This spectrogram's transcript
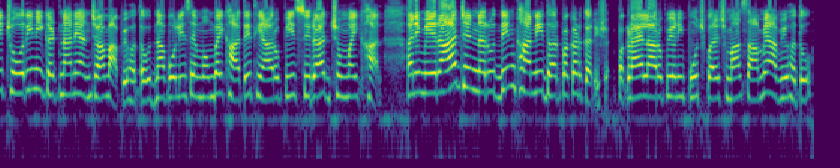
આરોપીઓએ ચોરીની ઘટનાને અંજામ આપ્યો હતો. ઉધના પોલીસે મુંબઈ ખાતેથી આરોપી સિરાજ જુમ્મઈ ખાન અને મેરાજ નરુદ્દીન ખાનની ધરપકડ કરી છે. પકડાયેલા આરોપીઓની પૂછપરછમાં સામે આવ્યું હતું.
